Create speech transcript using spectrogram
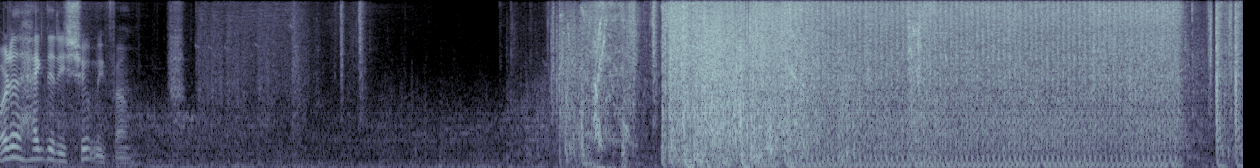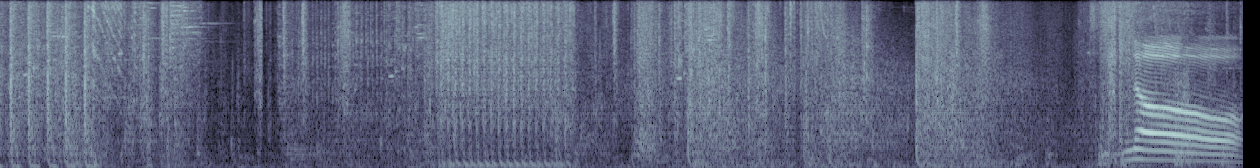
Where the heck did he shoot me from? No.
